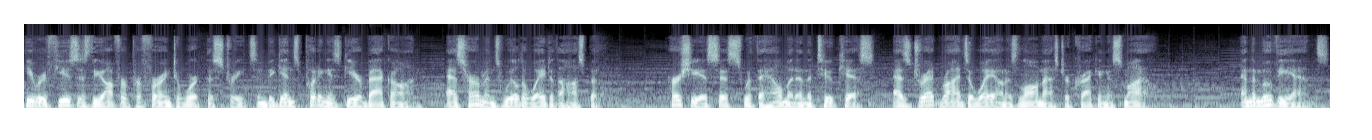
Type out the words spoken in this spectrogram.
He refuses the offer preferring to work the streets and begins putting his gear back on, as Herman's wheeled away to the hospital. Hershey assists with the helmet and the two kiss, as Dredd rides away on his lawmaster cracking a smile. And the movie ends.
